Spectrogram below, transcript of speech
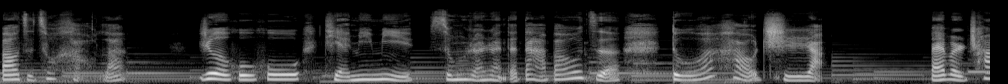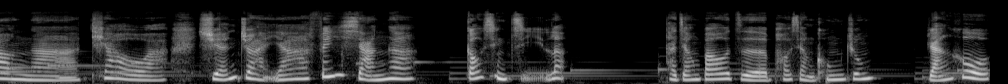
包子做好了，热乎乎、甜蜜蜜、松软软的大包子，多好吃啊！白尾唱啊，跳啊，旋转呀，飞翔啊，高兴极了。他将包子抛向空中，然后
